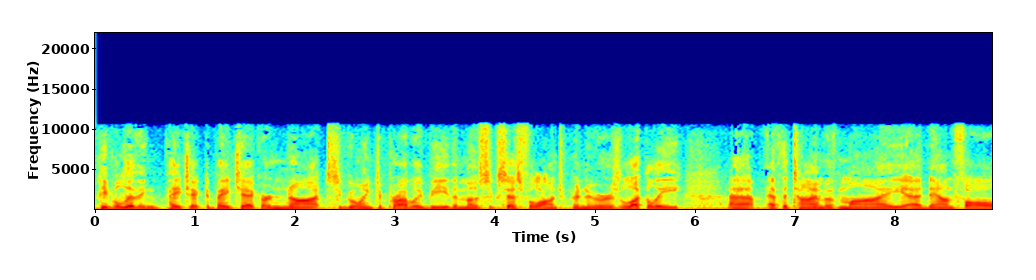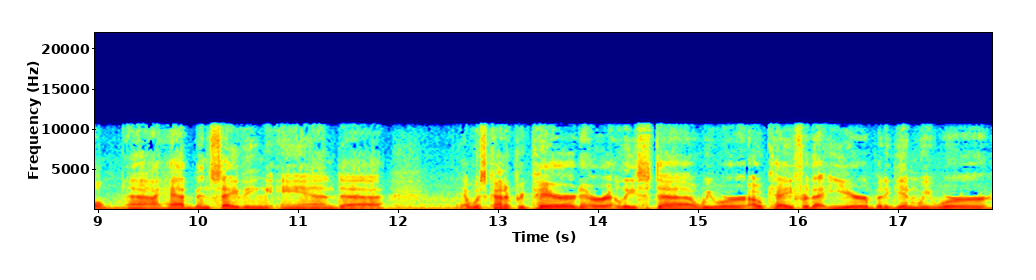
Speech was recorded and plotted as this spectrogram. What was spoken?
people living paycheck to paycheck are not going to probably be the most successful entrepreneurs. Luckily, uh, at the time of my uh, downfall, I had been saving and was kind of prepared, or at least uh, we were okay for that year. But again, we were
